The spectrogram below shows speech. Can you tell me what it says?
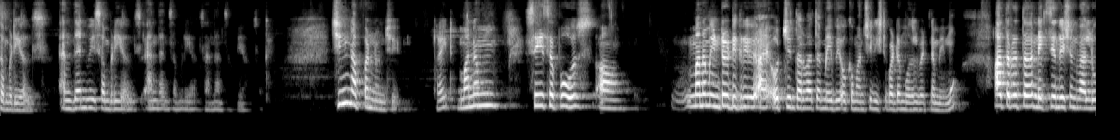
somebody else and then we somebody else and then somebody else and then somebody else okay చిన్నప్పటి నుంచి రైట్ మనం సే సపోజ్ మనం ఇంటర్ డిగ్రీ వచ్చిన తర్వాత మేబీ ఒక మనిషిని ఇష్టపడడం మొదలుపెట్టిన మేము. ఆ తర్వాత నెక్స్ట్ జనరేషన్ వాళ్ళు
